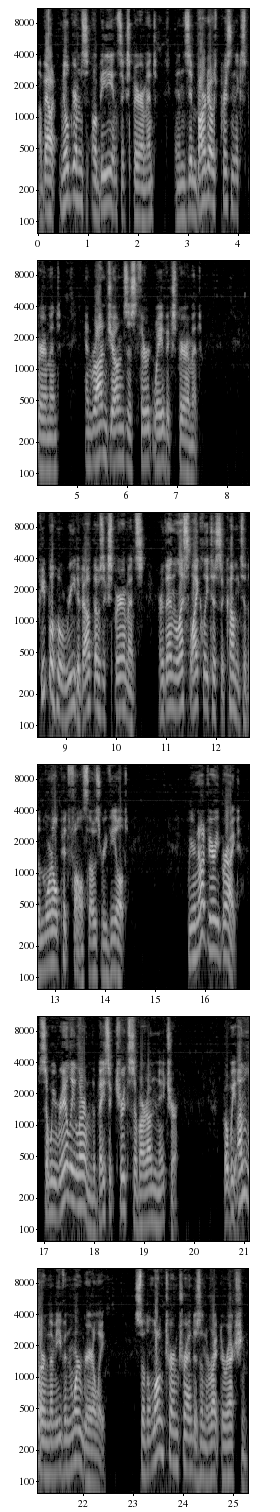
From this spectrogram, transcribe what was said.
about Milgram's obedience experiment and Zimbardo's prison experiment and Ron Jones's third wave experiment. People who read about those experiments are then less likely to succumb to the moral pitfalls those revealed. We are not very bright, so we rarely learn the basic truths of our own nature. But we unlearn them even more rarely, so the long-term trend is in the right direction.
